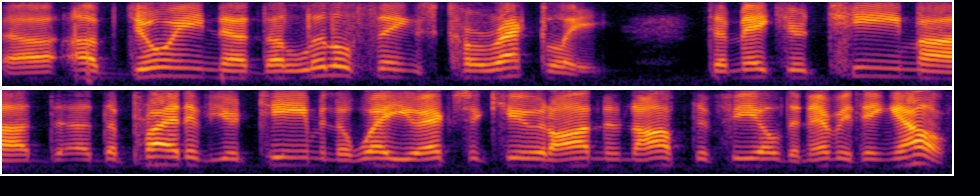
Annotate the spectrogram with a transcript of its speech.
uh, of doing uh, the little things correctly to make your team uh, the, the pride of your team and the way you execute on and off the field and everything else.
